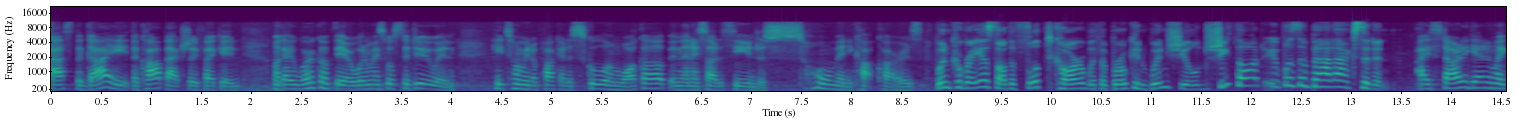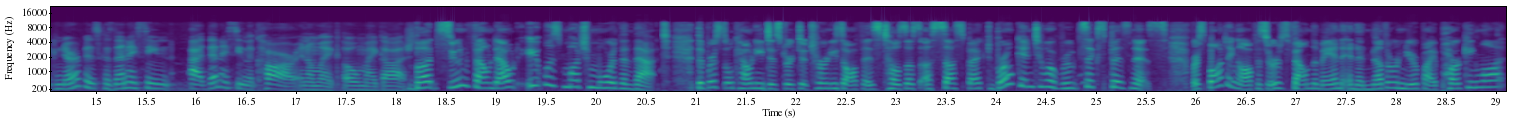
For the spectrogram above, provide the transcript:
Asked the guy, the cop actually, if I could, like, I work up there, what am I supposed to do? And he told me to park out of school and walk up, and then I started seeing just so many cop cars. When Correa saw the flipped car with a broken windshield, she thought it was a bad accident. I started getting like nervous because then I seen uh, then I seen the car and I'm like, oh my gosh. But soon found out it was much more than that. The Bristol County District Attorney's Office tells us a suspect broke into a Route 6 business. Responding officers found the man in another nearby parking lot.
